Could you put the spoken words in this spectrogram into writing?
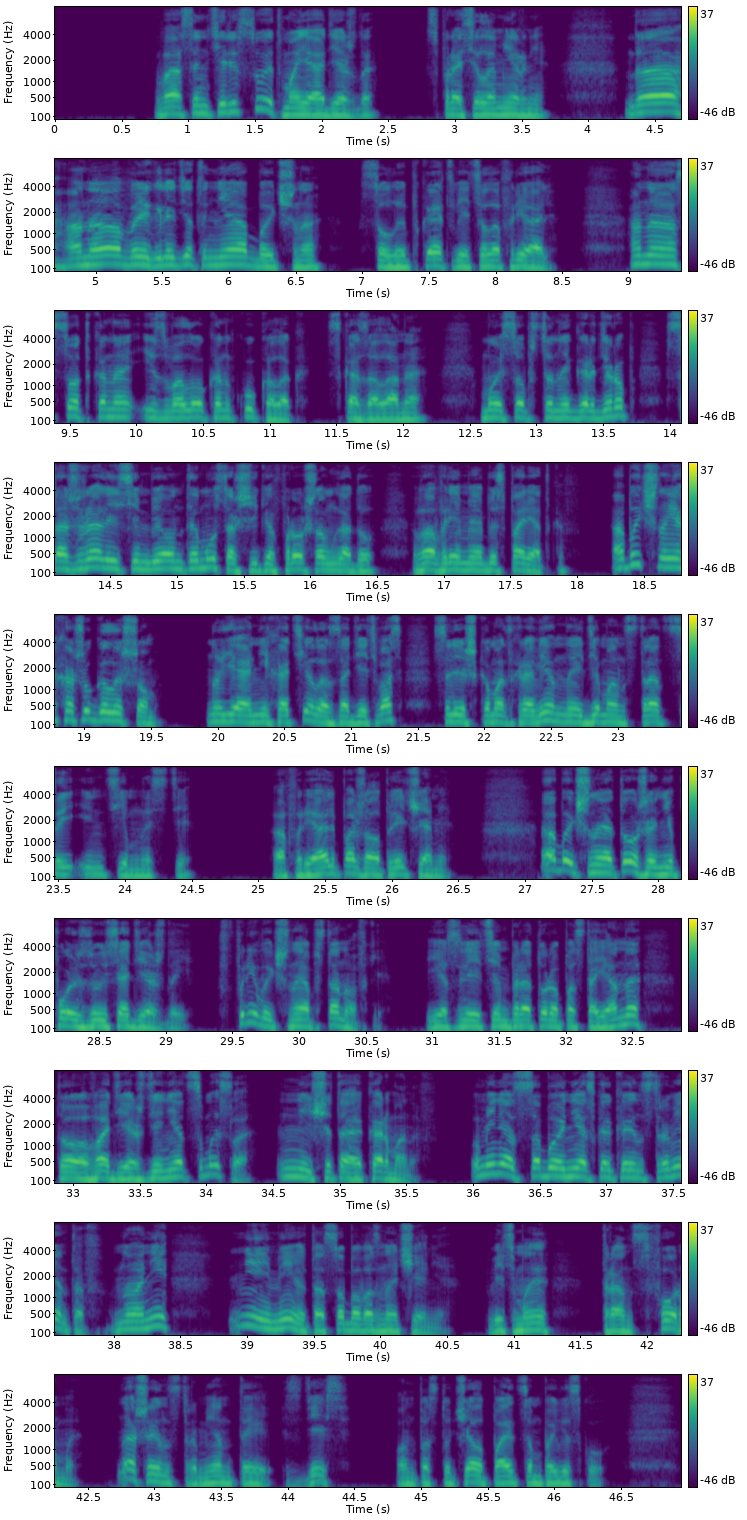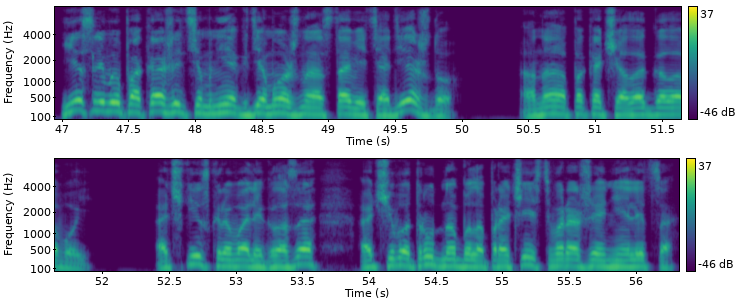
«Вас интересует моя одежда?» — спросила Мирни. «Да, она выглядит необычно», — с улыбкой ответила Фриаль. «Она соткана из волокон куколок», — сказала она. «Мой собственный гардероб сожрали симбионты-мусорщики в прошлом году, во время беспорядков. Обычно я хожу голышом, но я не хотела задеть вас слишком откровенной демонстрацией интимности». Африаль пожал плечами. «Обычно я тоже не пользуюсь одеждой, в привычной обстановке. Если температура постоянна, то в одежде нет смысла, не считая карманов. У меня с собой несколько инструментов, но они не имеют особого значения. Ведь мы — трансформы, наши инструменты здесь». Он постучал пальцем по виску. Если вы покажете мне, где можно оставить одежду...» Она покачала головой. Очки скрывали глаза, отчего трудно было прочесть выражение лица.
